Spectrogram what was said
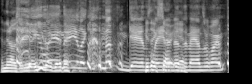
And then I was like, you're, like, you you're gonna get it there. there. You're like, there's nothing gay in He's like, laying sorry, yeah. the man's warm.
